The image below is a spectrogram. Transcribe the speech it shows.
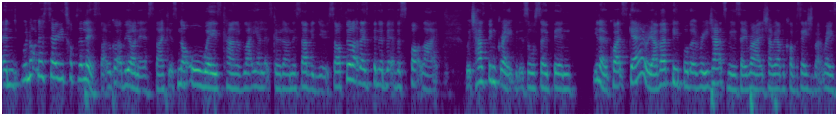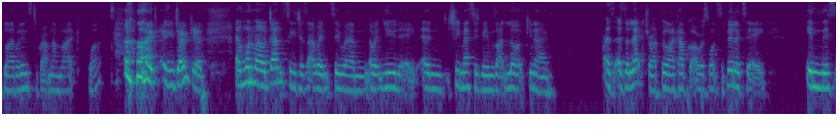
and we're not necessarily top of the list like we've got to be honest like it's not always kind of like yeah let's go down this avenue. So i feel like there's been a bit of a spotlight which has been great but it's also been you know, quite scary. I've had people that reach out to me and say, right, shall we have a conversation about race live on Instagram? And I'm like, what? like, are you joking? And one of my old dance teachers I went to, um, I went uni and she messaged me and was like, look, you know, as, as a lecturer, I feel like I've got a responsibility in this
